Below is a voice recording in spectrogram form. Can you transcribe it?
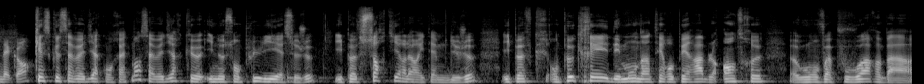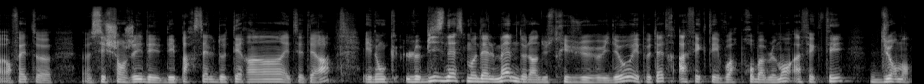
D'accord. Qu'est-ce que ça veut dire concrètement? Ça veut dire qu'ils ne sont plus liés à ce jeu. Ils peuvent sortir leur item du jeu. Ils peuvent, on peut créer des mondes interopérables entre eux où on va pouvoir, bah, en fait, euh, s'échanger des, parcelles de terrain, etc. Et donc le business model même de l'industrie du jeu vidéo est peut-être affecté, voire probablement affecté durement.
